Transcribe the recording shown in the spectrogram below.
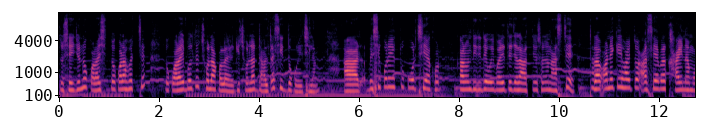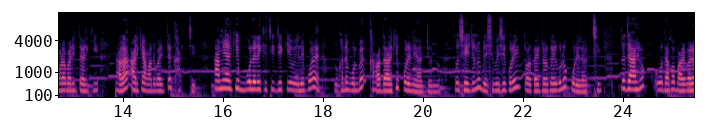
তো সেই জন্য কলাই সিদ্ধ করা হচ্ছে। তো কলাই বলতে ছোলা কলাই আর কি, ছোলার ডালটা সিদ্ধ করেছিলাম। আর বেশি করে একটু করছি এখন। কারণ দিদিদের ওই বাড়িতে যারা আত্মীয় স্বজন আসছে তারা অনেকেই হয়তো আসে আবার খায় না মরা বাড়িতে আর কি, তারা আর কি আমাদের বাড়িতে খাচ্ছে। আমি আর কি বলে রেখেছি যে কেউ এলে পরে ওখানে বলবে খাওয়া দাওয়া আর কি করে নেওয়ার জন্য। তো সেই জন্য বেশি বেশি করেই তরকারি টরকারিগুলো করে রাখছি। তো যাই হোক, ও দেখো বারে বারে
